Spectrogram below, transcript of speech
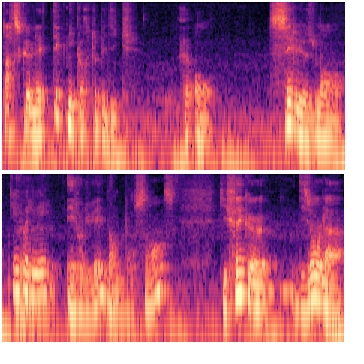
Parce que les techniques orthopédiques euh, ont sérieusement euh, évolué. dans le bon sens, qui fait que, disons, la,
